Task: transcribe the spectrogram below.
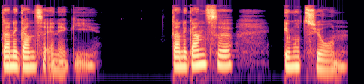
deine ganze Energie, deine ganze Emotion,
